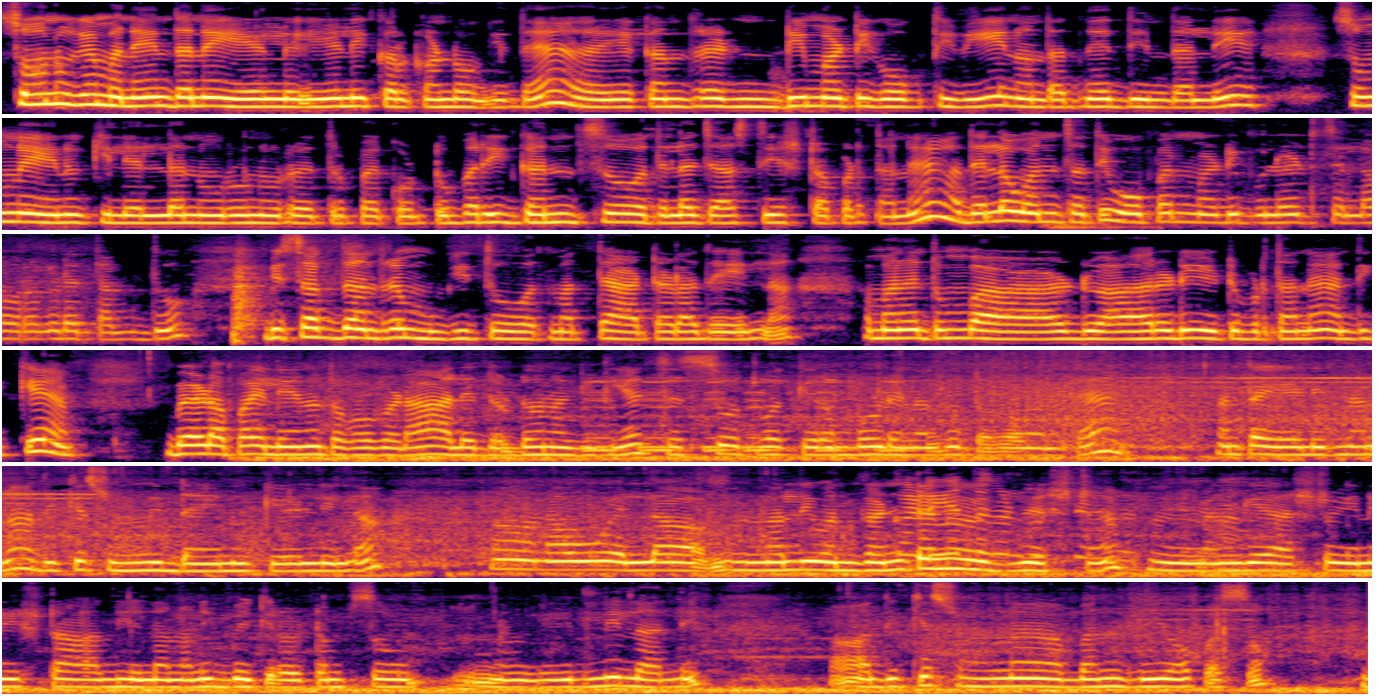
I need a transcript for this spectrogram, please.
ಸೋನುಗೆ ಮನೆಯಿಂದನೇ ಹೇಳಿ ಹೇಳಿ ಕರ್ಕೊಂಡು ಹೋಗಿದ್ದೆ. ಯಾಕಂದರೆ ಡಿಮಾರ್ಟಿಗೆ ಹೋಗ್ತೀವಿ, ಇನ್ನೊಂದು ಹದಿನೈದು ದಿನದಲ್ಲಿ. ಸುಮ್ಮನೆ ಏನಕ್ಕೆ ಇಲ್ಲೆಲ್ಲ ನೂರು, ನೂರೈವತ್ತು ರೂಪಾಯಿ ಕೊಟ್ಟು, ಬರೀ ಗನ್ಸು ಅದೆಲ್ಲ ಜಾಸ್ತಿ ಇಷ್ಟಪಡ್ತಾನೆ. ಅದೆಲ್ಲ ಒಂದು ಸತಿ ಓಪನ್ ಮಾಡಿ ಬುಲೆಟ್ಸ್ ಎಲ್ಲ ಹೊರಗಡೆ ತೆಗ್ದು, ಬಿಸಾಕ್ದ ಅಂದರೆ ಮುಗೀತು. ಅದು ಮತ್ತೆ ಆಟ ಆಡೋದೇ ಇಲ್ಲ ಮನೆ ತುಂಬ ಹರಡಿ ಇಟ್ಬಿಡ್ತಾನೆ. ಇಟ್ಟುಬಿಡ್ತಾನೆ ಅದಕ್ಕೆ ಬೇಡಪ್ಪ ಇಲ್ಲೇನು ತೊಗೋಬೇಡ. ಅಲ್ಲೇ ದೊಡ್ಡವನಾಗಿದೆಯಾ, ಚೆಸ್ಸು ಅಥವಾ ಕೆರಮ್ ಬೋರ್ಡ್ ಏನಾದರೂ ತೊಗೋವಂತೆ ಅಂತ ಹೇಳಿದ್ನಲ್ಲ, ಅದಕ್ಕೆ ಸುಮ್ಮನಿದ್ದ ಏನು ಕೇಳಲಿಲ್ಲ. ನಾವು ಎಲ್ಲ, ಅಲ್ಲಿ ಒಂದು ಗಂಟೆನೂ ಇದ್ವಿ ಅಷ್ಟೇ. ನನಗೆ ಅಷ್ಟು ಏನೂ ಇಷ್ಟ ಆಗಲಿಲ್ಲ. ನನಗೆ ಬೇಕಿರೋ ಐಟಮ್ಸು ನನಗೆ ಇರಲಿಲ್ಲ ಅಲ್ಲಿ. ಅದಕ್ಕೆ ಸುಮ್ಮನೆ ಬಂದ್ವಿ ವಾಪಸ್ಸು.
